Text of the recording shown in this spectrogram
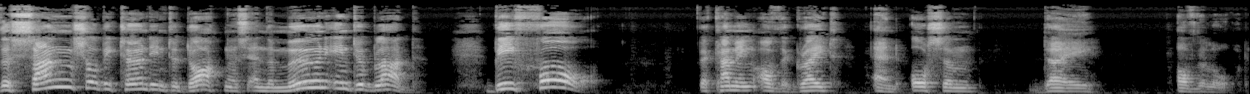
The sun shall be turned into darkness and the moon into blood before the coming of the great and awesome day of the Lord.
